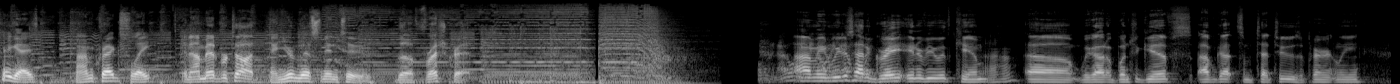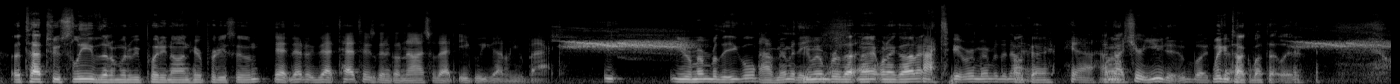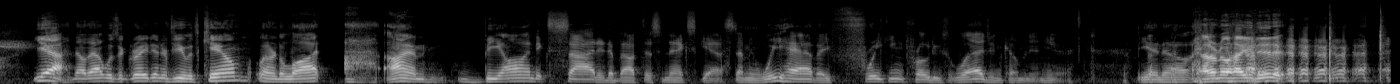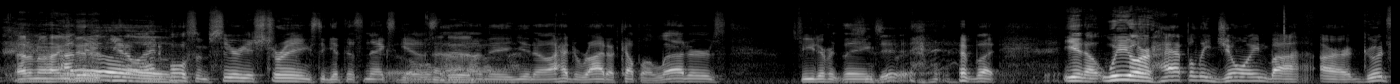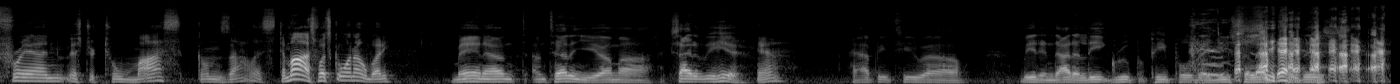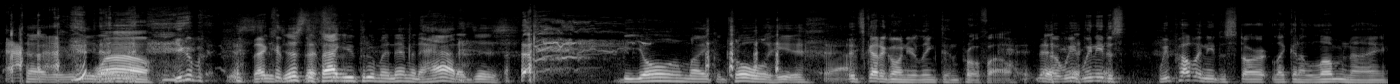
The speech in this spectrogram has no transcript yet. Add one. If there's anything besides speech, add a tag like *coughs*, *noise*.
Hey guys, I'm Craig Slate, And I'm Edward Todd, and you're listening to the Fresh Cred. I mean, we just had a great interview with Kim. Uh, we got a bunch of gifts. I've got some tattoos, apparently. A tattoo sleeve that I'm going to be putting on here pretty soon. Yeah, that, that is gonna go nice with that eagle you got on your back. You remember the eagle? I remember the You remember eagle. that night when I got it? *laughs* I do remember the night. Okay. Yeah, I'm Well, not sure you do, but We can uh, talk about that later. *laughs* Yeah, no, that was a great interview with Kim. Learned a lot. Ah, I am beyond excited about this next guest. I mean, we have a freaking produce legend coming in here. You *laughs* know, I don't know how you did it. *laughs* I don't know how you I did mean, it. you know, I had to pull some serious strings to get this next guest. I did. I mean, you know, I had to write a couple of letters, a few different things. did. *laughs* but, you know, we are happily joined by our good friend, Mr. Tomas Gonzalez. Tomas, what's going on, buddy? Man, I'm, I'm telling you, I'm uh, excited to be here. Yeah. Happy to uh, be in that elite group of people that you *laughs* select for this. *laughs* Uh, you Wow. You could, that Just, could, just the that's- fact you threw my name in the hat, I just *laughs* beyond my control here. It's got to go on your LinkedIn profile. Uh, we, we need to. We probably need to start like an alumni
